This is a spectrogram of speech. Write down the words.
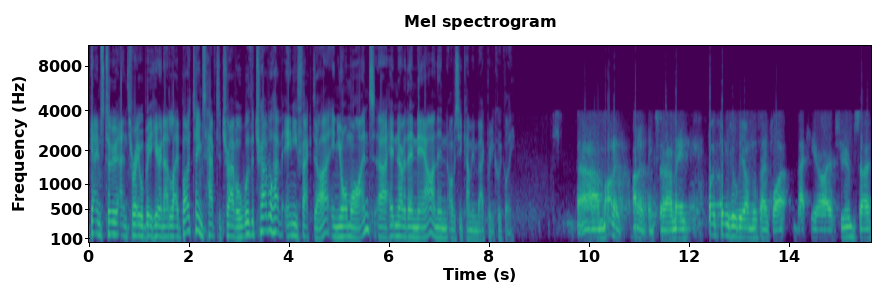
games two and three will be here in Adelaide. Both teams have to travel. Will the travel have any factor in your mind, uh, heading over there now, and then obviously coming back pretty quickly? Um, I don't. I don't think so. I mean, both teams will be on the same flight back here, I assume. So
